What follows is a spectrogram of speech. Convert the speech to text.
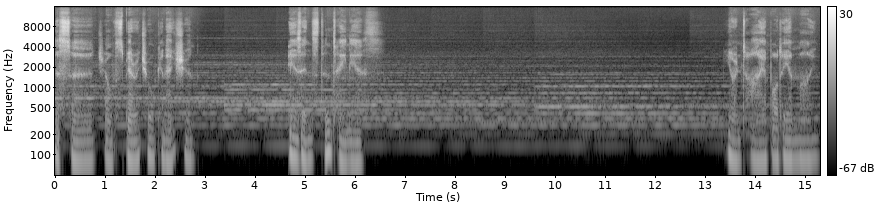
the surge of spiritual connection is instantaneous. Your entire body and mind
